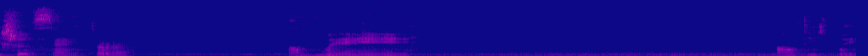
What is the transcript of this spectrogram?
Research center somewhere out this way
